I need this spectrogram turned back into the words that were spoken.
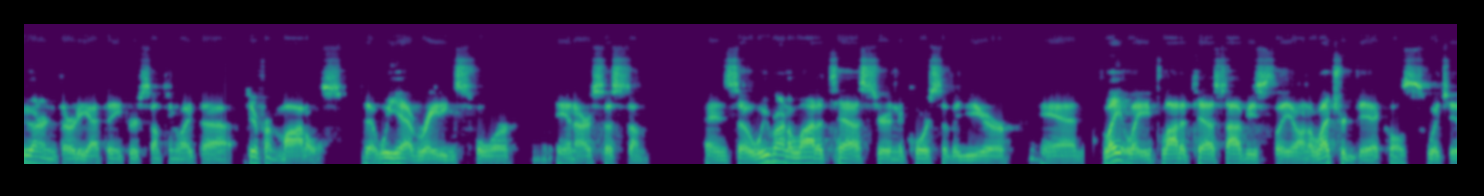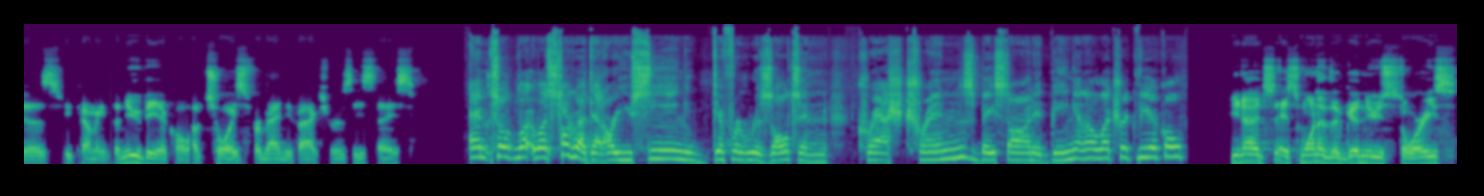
230 I think, or something like that, different models that we have ratings for in our system. And so we run a lot of tests during the course of a year. And lately, a lot of tests, obviously, on electric vehicles, which is becoming the new vehicle of choice for manufacturers these days. And so let's talk about that. Are you seeing different results in crash trends based on it being an electric vehicle? You know, it's it's one of the good news stories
